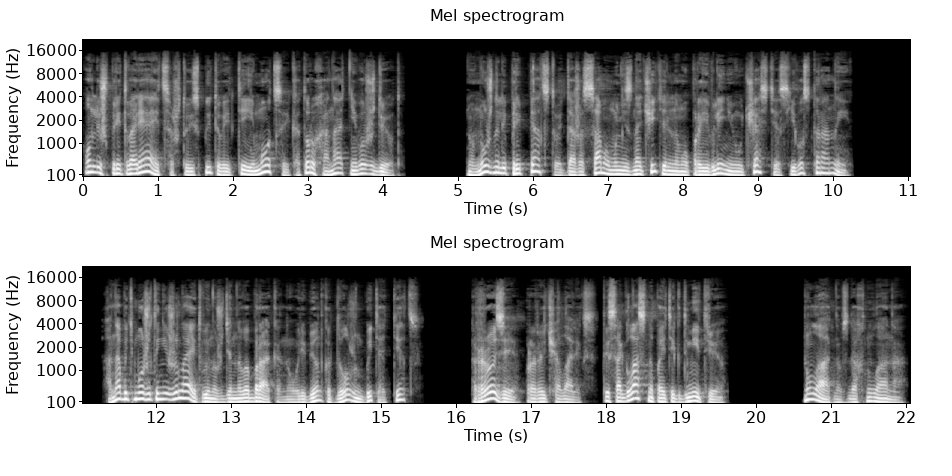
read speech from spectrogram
Он лишь притворяется, что испытывает те эмоции, которых она от него ждет. Но нужно ли препятствовать даже самому незначительному проявлению участия с его стороны? Она, быть может, и не желает вынужденного брака, но у ребенка должен быть отец. «Рози!» – прорычал Алекс. «Ты согласна пойти к Дмитрию?» «Ну ладно», – вздохнула она.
